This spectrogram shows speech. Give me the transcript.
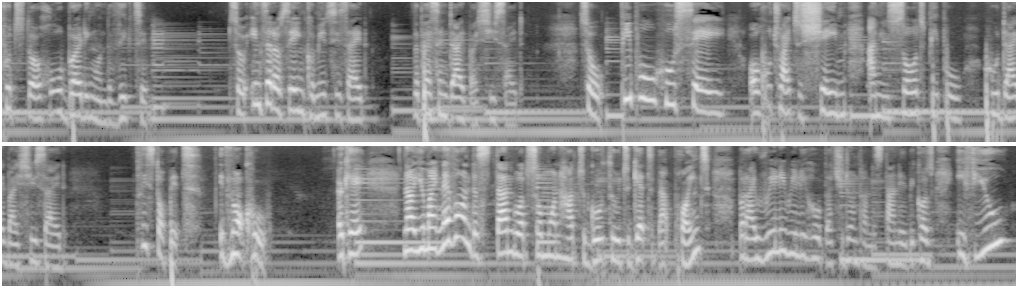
puts the whole burden on the victim. So instead of saying commit suicide, the person died by suicide. So, people who say or who try to shame and insult people who died by suicide, please stop it. It's not cool. Okay? Now, you might never understand what someone had to go through to get to that point, but I really, really hope that you don't understand it because if you,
